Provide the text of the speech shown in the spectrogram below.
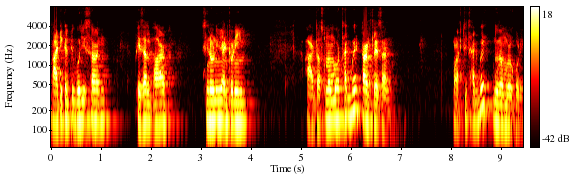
Article preposition phrasal verb synonym antonym আর দশ নম্বর থাকবে ট্রান্সলেশন পাঁচটি থাকবে দু নম্বর করে।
